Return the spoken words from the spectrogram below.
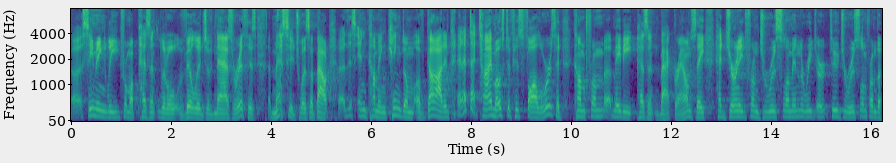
uh, seemingly from a peasant little village of Nazareth. His message was about uh, this incoming kingdom of God. And, and at that time, most of his followers had come from uh, maybe peasant backgrounds. They had journeyed from Jerusalem in the re- to Jerusalem from the,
